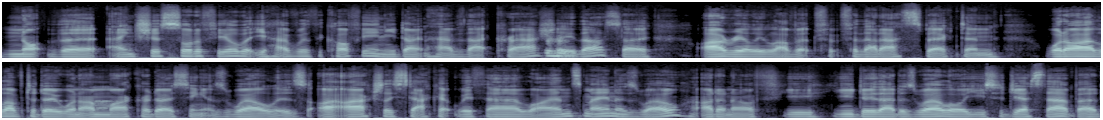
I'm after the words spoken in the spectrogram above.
not the anxious sort of feel that you have with the coffee, and you don't have that crash mm-hmm. either. So I really love it for, for that aspect. And what I love to do when I'm microdosing as well is I, I actually stack it with uh, lion's mane as well. I don't know if you, you do that as well or you suggest that, but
